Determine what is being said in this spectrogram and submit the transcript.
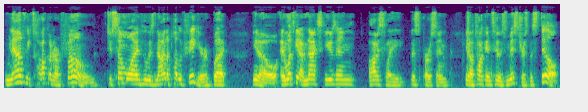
now if we talk on our phone to someone who is not a public figure, but you know, and once again, I'm not excusing obviously this person, you know, talking to his mistress, but still,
